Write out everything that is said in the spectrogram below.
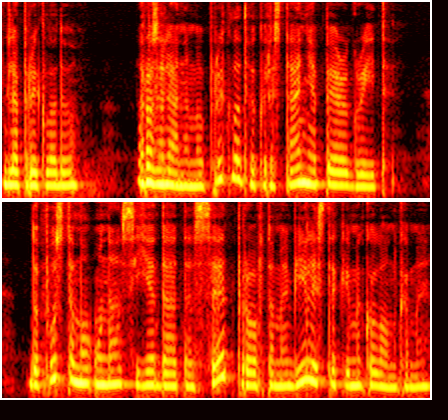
для прикладу. Розглянемо приклад використання PairGrid. Допустимо, у нас є датасет про автомобілі з такими колонками.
